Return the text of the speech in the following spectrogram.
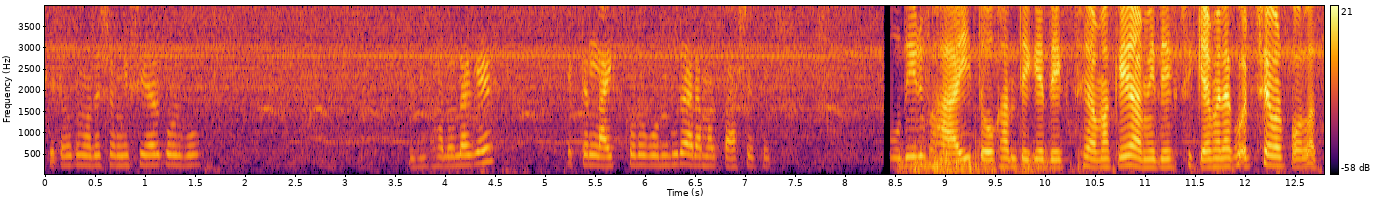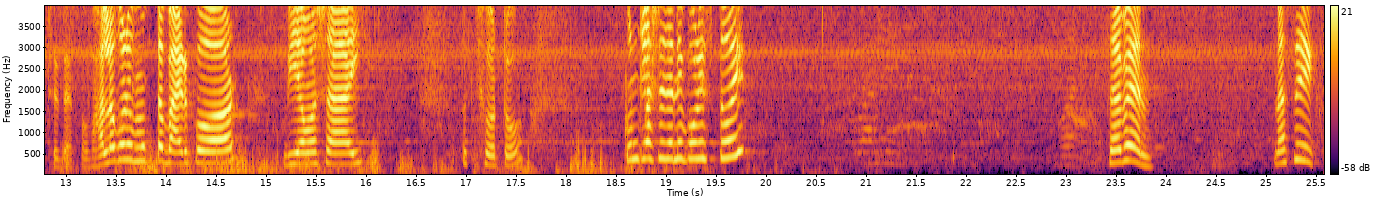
সেটাও তোমাদের সঙ্গে শেয়ার করব। যদি ভালো লাগে, একটা লাইক করো বন্ধুরা আর আমার পাশে থেকে বৌদির ভাই তো ওখান থেকে দেখছে আমাকে, আমি দেখছি ক্যামেরা করছে, আবার পলাচ্ছে, দেখো। ভালো করে মুখটা বাইর কর, বিয়ামশাই। তো ছোট। কোন ক্লাসে জানি পড়িস তুই? সেভেন না সিক্স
